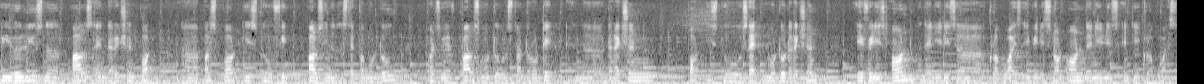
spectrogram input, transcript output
We will use the pulse and direction port pulse port is to feed pulse into the stepper motor. Once you have pulse motor will start to rotate and the direction port is to set motor direction. If it is on then it is uh, clockwise. If it is not on then it is anti-clockwise.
